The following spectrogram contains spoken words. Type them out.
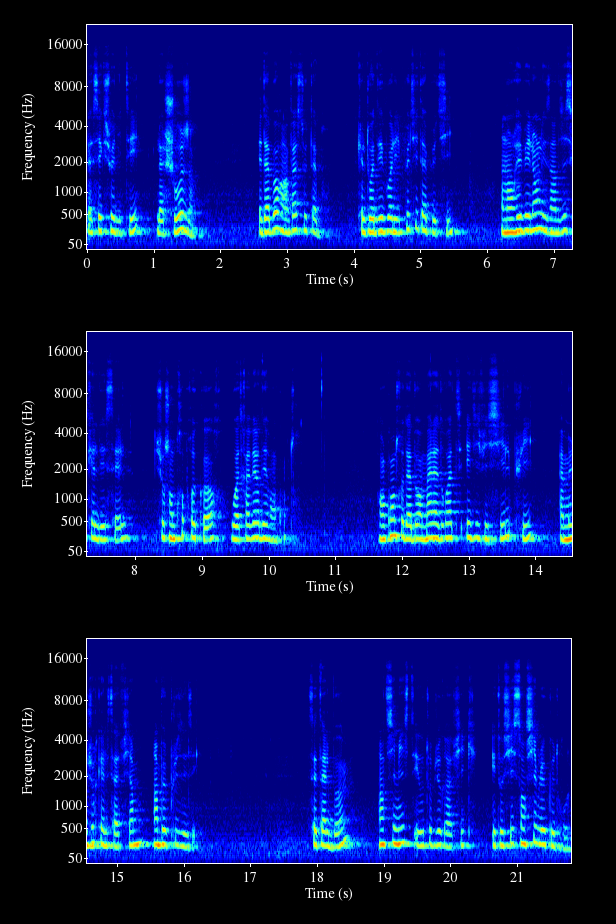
La sexualité, la chose, est d'abord un vaste tabou qu'elle doit dévoiler petit à petit en en révélant les indices qu'elle décèle sur son propre corps ou à travers des rencontres. Rencontres d'abord maladroites et difficiles, puis, à mesure qu'elle s'affirme, un peu plus aisées. Cet album, intimiste et autobiographique, est aussi sensible que drôle.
